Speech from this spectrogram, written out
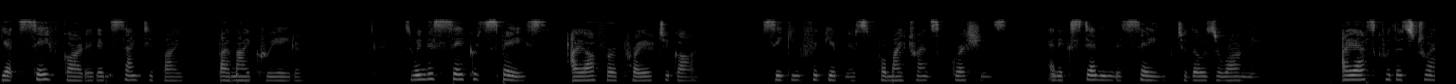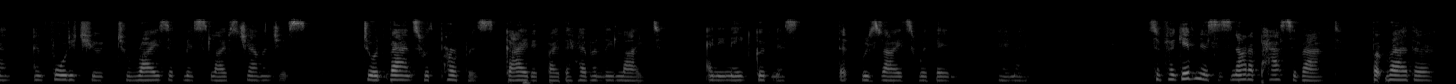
yet safeguarded and sanctified by my Creator. So, in this sacred space, I offer a prayer to God, seeking forgiveness for my transgressions and extending the same to those around me. I ask for the strength and fortitude to rise amidst life's challenges, to advance with purpose, guided by the heavenly light and innate goodness that resides within. Amen. So forgiveness is not a passive act, but rather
